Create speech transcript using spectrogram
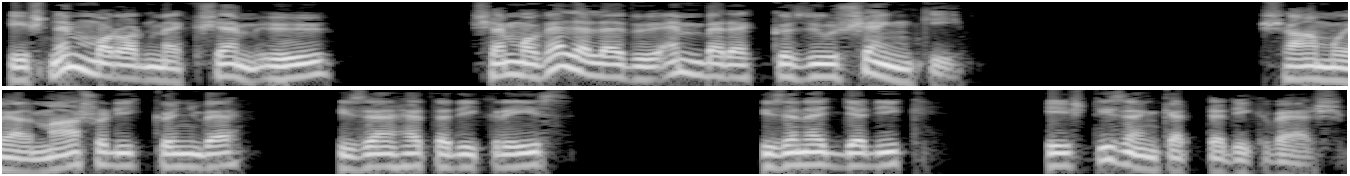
És nem marad meg sem ő, sem a vele levő emberek közül senki. Sámuel második könyve, 17. rész, 11. és 12. vers.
